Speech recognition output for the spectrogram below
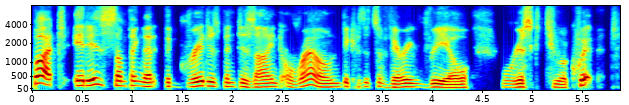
but it is something that the grid has been designed around because it's a very real risk to equipment.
